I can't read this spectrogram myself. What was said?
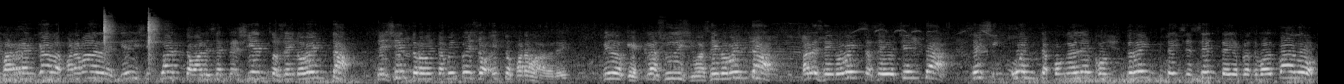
Para arrancada, para madre, que dice cuánto vale 700, 690, 690 mil pesos, esto es para madre. Miren lo que es, clasudísima, 690, vale 690, 680, 650, póngale con 30 y 60 y de plazo para el pago,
